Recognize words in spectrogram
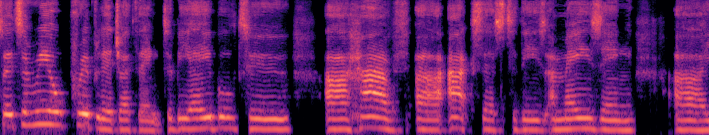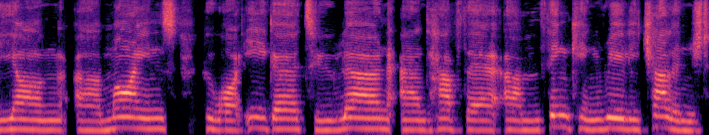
So it's a real privilege, I think, to be able to uh, have uh, access to these amazing uh, young uh, minds who are eager to learn and have their um, thinking really challenged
